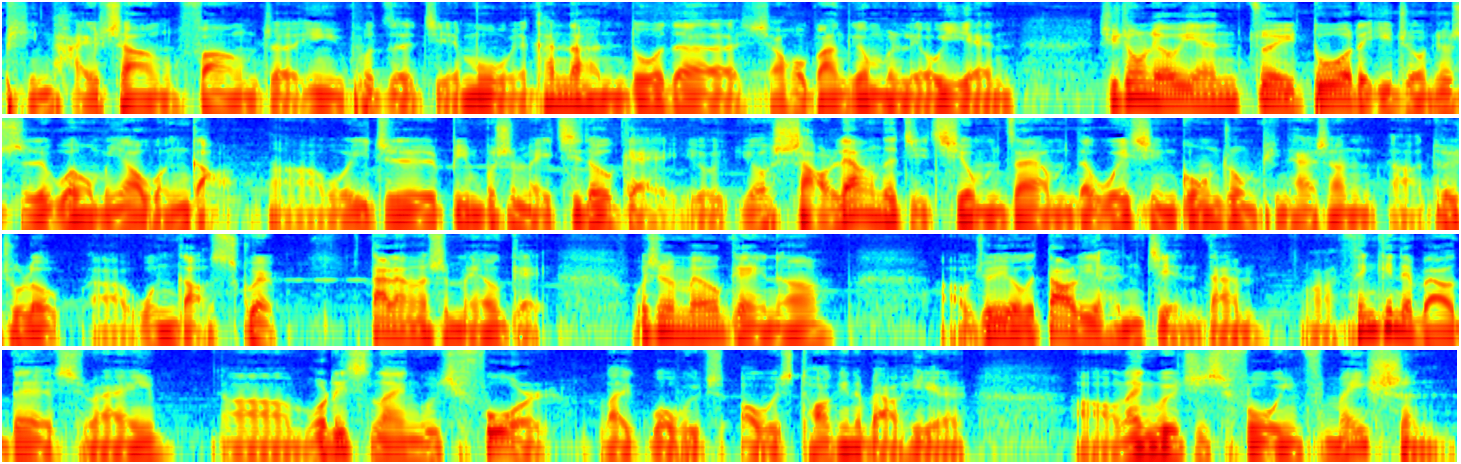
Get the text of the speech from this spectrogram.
平台上放着英语铺子的节目，也看到很多的小伙伴给我们留言。其中留言最多的一种就是问我们要文稿啊。我一直并不是每期都给，有有少量的几期我们在我们的微信公众平台上啊推出了啊文稿 script，大量的是没有给。为什么没有给呢？啊，我觉得有个道理很简单啊。Thinking about this, right? Uh, what is language for? Like what we've always talking about here. Uh, language is for information.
